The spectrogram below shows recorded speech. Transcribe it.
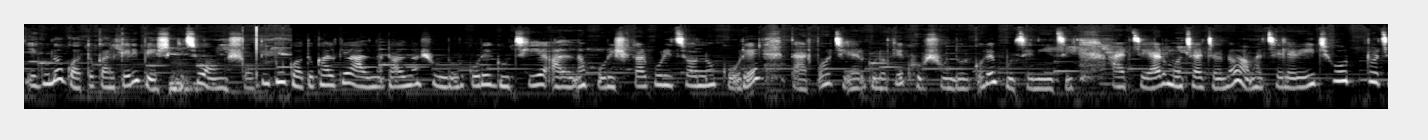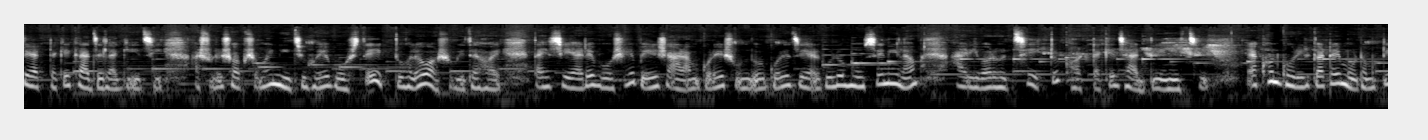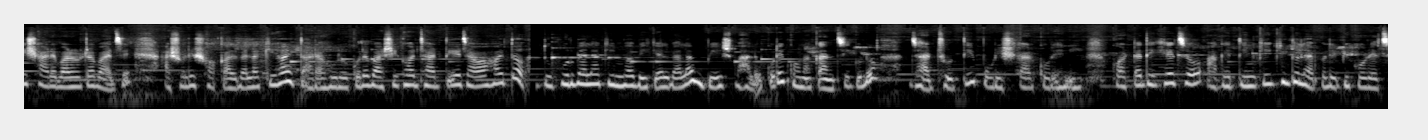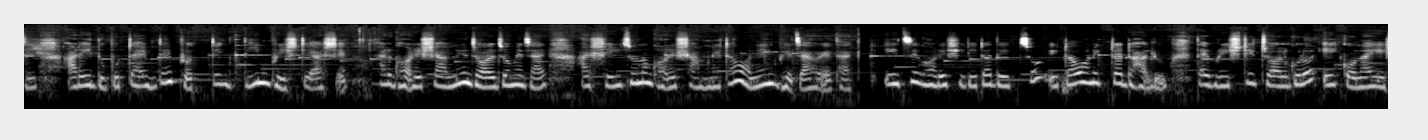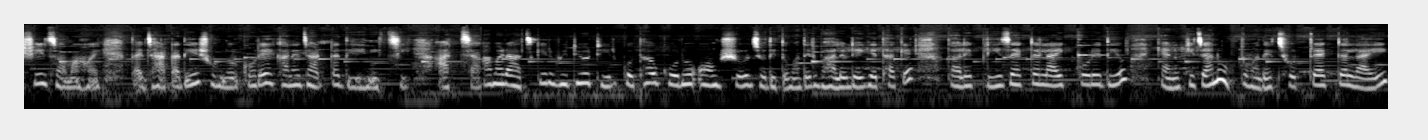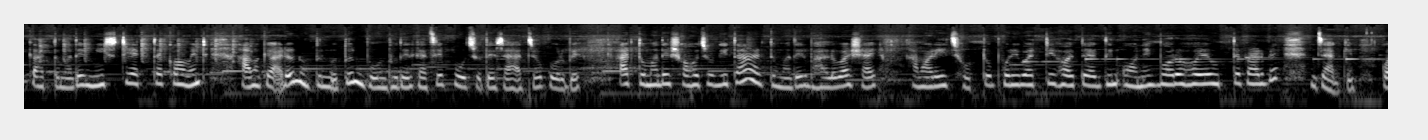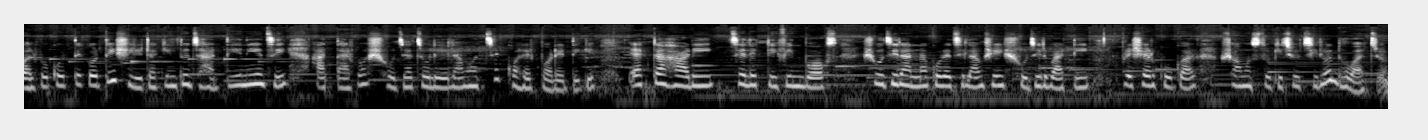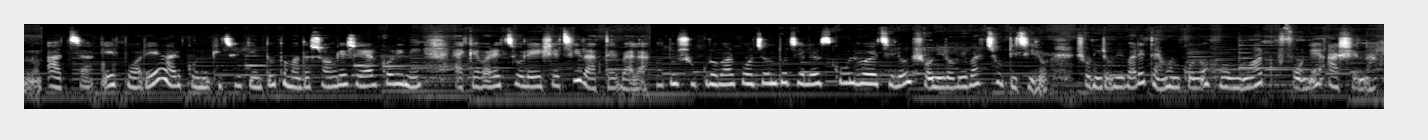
এগুলো গতকালকেরই বেশ কিছু অংশ। দিদি গতকালকে আলনা টালনা সুন্দর করে গুছিয়ে, আলনা পরিষ্কার পরিচ্ছন্ন করে, তারপর চেয়ারগুলোকে খুব সুন্দর করে মুছে নিয়েছি। আর চেয়ার মোছার জন্য আমার ছেলের এই ছোট্ট চেয়ারটাকে কাজে লাগিয়েছি। আসলে সবসময় নিচু হয়ে বসতে একটু হলেও অসুবিধা হয়। তাই চেয়ারে বসে বেশ আরাম করে সুন্দর করে চেয়ারগুলো মুছে নিলাম। আর এবার হচ্ছে একটু ঘরটাকে ঝাড় দিয়ে নিচ্ছি। এখন ঘড়ির কাটায় মোটামুটি সাড়ে বারোটা বাজে। আসলে সকালবেলা কি হয়, তাড়াহুড়ো করে বাসি ঘর ঝাড় দিয়ে যাওয়া হয় তো। দুপুরবেলা কিংবা বিকেলবেলা বেশ ভালো করে কোনা কাঞ্চিগুলো ঝাড়ঝুড় দিয়ে পরিষ্কার করে নিই। ঘরটা দেখেছ? আগের দিনকেই কিন্তু ল্যাপালেপি করেছি। আর এই দুপুর টাইমটায় প্রত্যেক দিন বৃষ্টি আসে। আর ঘরের সামনে জল জমে যায়। আর সেই জন্য ঘরের সামনেটাও অনেক ভেজা হয়ে থাকে। এই যে ঘরের সিঁড়িটা দেখছ, এটাও অনেকটা ঢালু। তাই বৃষ্টির জলগুলো এই কোনায় এসেই জমা হয়। তাই ঝাঁটা দিয়ে সুন্দর করে এখানে ঝাড়টা দিয়ে নিচ্ছি। আচ্ছা আমার আজকের ভিডিওটির কোথাও কোনো অংশ যদি তোমাদের ভালো লেগে থাকে, তাহলে প্লিজ একটা লাইক করে দিও। কেন কি জানো? তোমাদের ছোট্ট একটা লাইক আর তোমাদের মিষ্টি একটা কমেন্ট আমাকে আরও নতুন নতুন বন্ধুদের কাছে পৌঁছতে সাহায্য করবে। আর তোমাদের সহযোগিতা আর তোমাদের ভালোবাসায় আমার এই ছোট্ট পরিবারটি হয়তো একদিন অনেক বড় হয়ে উঠতে পারবে? যাকে গল্প করতে করতেই সিঁড়িটা কিন্তু ঝাড় দিয়ে নিয়েছি আর তারপর সোজা চলে এলাম হচ্ছে কলের পরের দিকে। একটা হাঁড়ি, ছেলের টিফিন বক্স, সুজি রান্না করেছিলাম, সেই সুজির বাটি প্রেশার কুকার, সমস্ত কিছু ছিল ধোয়ার জন্য। আচ্ছা এরপরে আর কোনো কিছুই কিন্তু তোমাদের সঙ্গে শেয়ার করিনি। একেবারে চলে এসেছি রাতের বেলা। গত শুক্রবার পর্যন্ত ছেলের স্কুল হয়েছিল, শনি রবিবার ছুটি ছিল। শনি রবিবারে তেমন কোনো হোমওয়ার্ক ফোনে আসে না।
